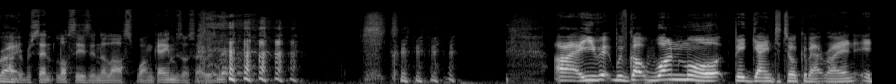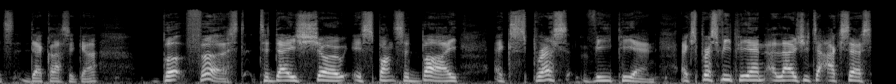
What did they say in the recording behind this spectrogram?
Right. Hundred percent losses in the last one games or so, isn't it? All right, you, we've got one more big game to talk about, Ryan. It's Der Klassiker. But first, today's show is sponsored by ExpressVPN. ExpressVPN allows you to access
